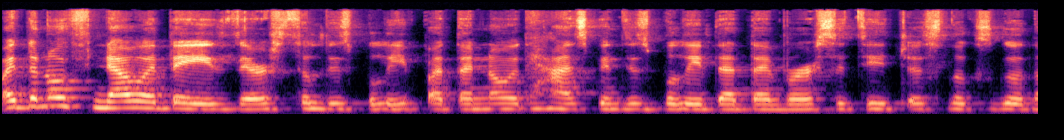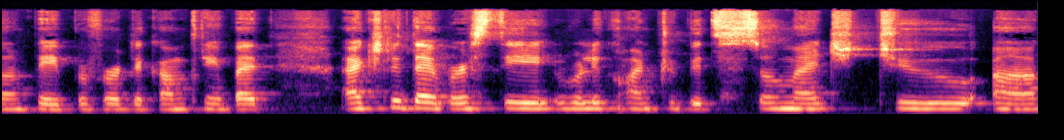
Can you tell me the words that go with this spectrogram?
I don't know if nowadays there's still this belief, but I know it has been this belief that diversity just looks good on paper for the company. But actually, diversity really contributes so much to uh,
